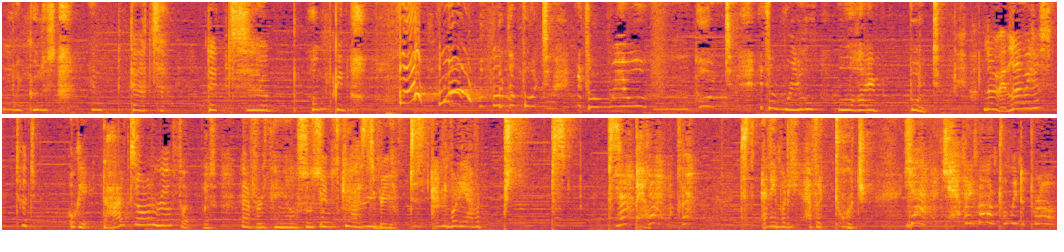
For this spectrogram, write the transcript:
Oh my goodness! And that's a that's a pumpkin. It's a foot. It's a real foot. It's a real live foot. Let me let me just touch. Okay, that's not a real foot, but everything else so scary. Has to be. Does anybody have a? Psst, psst, psst, Yeah, Belle. yeah, yeah. Does anybody have a torch? Yeah, yeah, my mom told me to bro-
